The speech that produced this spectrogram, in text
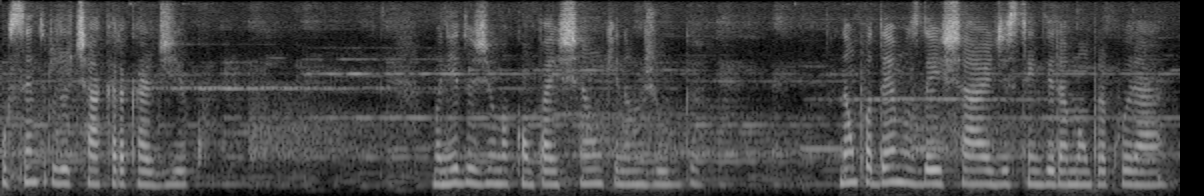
o centro do chakra cardíaco, munidos de uma compaixão que não julga. Não podemos deixar de estender a mão para curar.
